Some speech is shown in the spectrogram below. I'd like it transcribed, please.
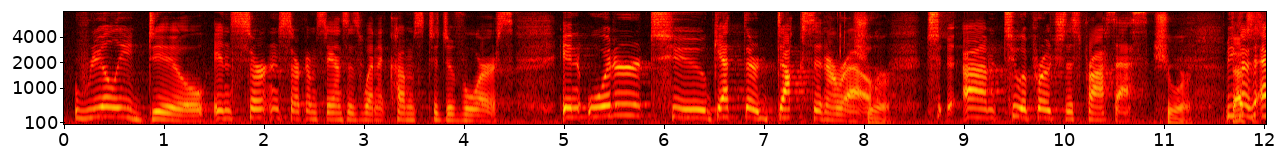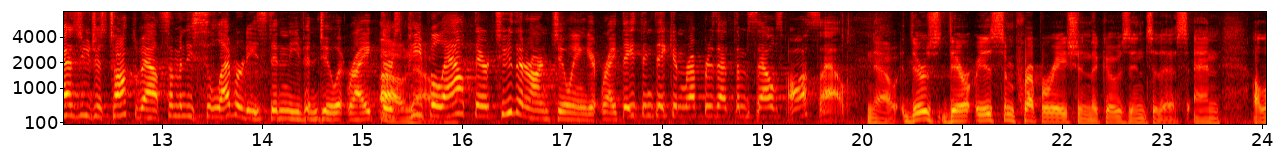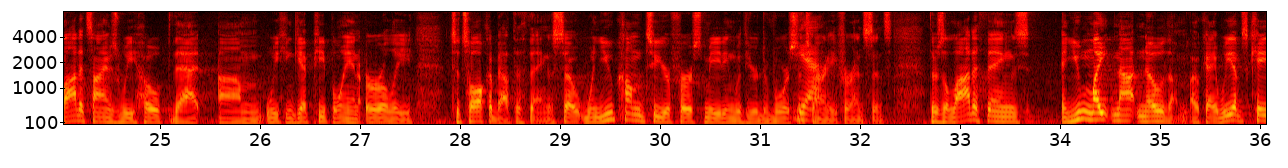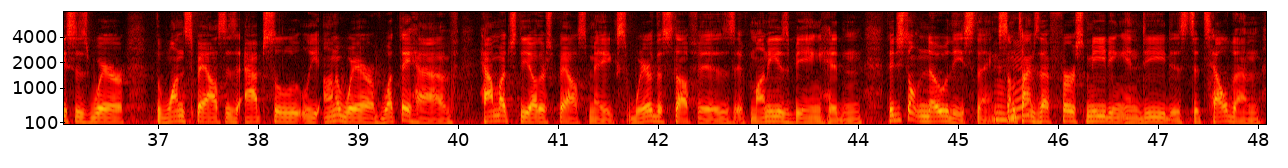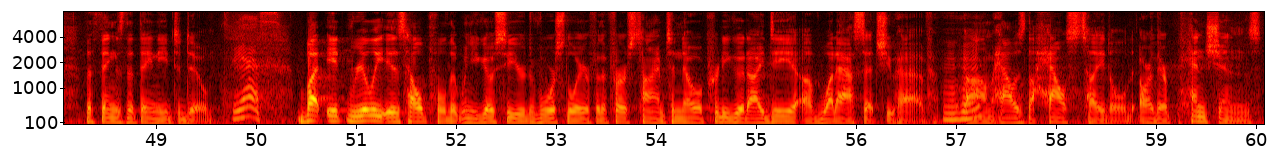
really do in certain circumstances when it comes to divorce in order to get their ducks in a row Sure. To, um, to approach this process? Sure. Because That's- as you just talked about, some of these celebrities didn't even do it right. There's Oh, no. people out there too that aren't doing it right. They think they can represent themselves also. No, there's there is some preparation that goes into this, and a lot of times we hope that um, we can get people in early to talk about the things. So when you come to your first meeting with your divorce Yeah. attorney, for instance, there's a lot of things. And you might not know them, okay? We have cases where the one spouse is absolutely unaware of what they have, how much the other spouse makes, where the stuff is, if money is being hidden. They just don't know these things. Sometimes that first meeting, indeed, is to tell them the things that they need to do. Yes. But it really is helpful that when you go see your divorce lawyer for the first time to know a pretty good idea of what assets you have. Um, how is the house titled? Are there pensions?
